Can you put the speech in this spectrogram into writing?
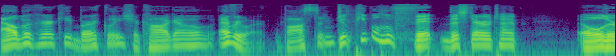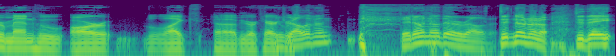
Albuquerque, Berkeley, Chicago, everywhere. Boston. Do people who fit this stereotype, older men who are like uh, your characters, Irrelevant? they don't know they're irrelevant. Did, no, no, no. Do they?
